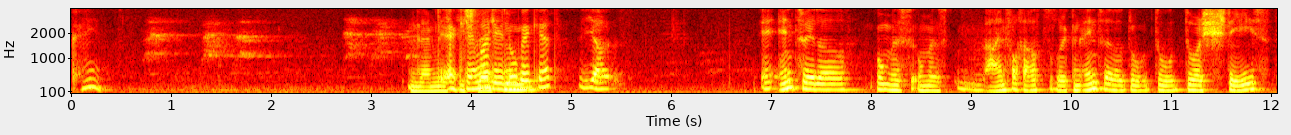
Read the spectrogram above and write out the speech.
Okay. Nämlich Erklär mal die Logik jetzt. Ja, e- entweder um es, um es einfach auszudrücken, entweder du, du durchstehst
